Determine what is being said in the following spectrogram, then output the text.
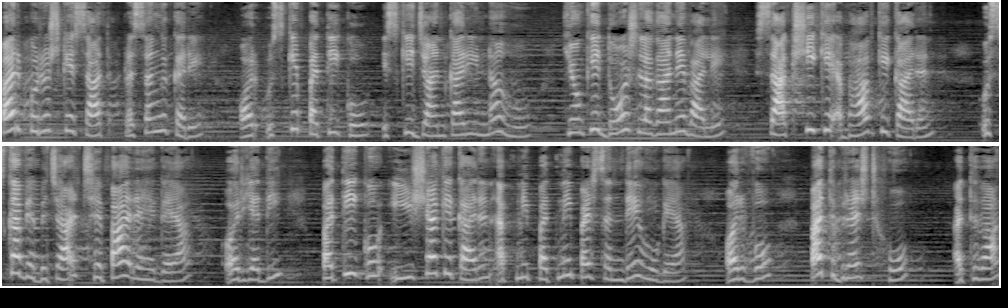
पर पुरुष के साथ प्रसंग करे और उसके पति को इसकी जानकारी न हो क्योंकि दोष लगाने वाले साक्षी के अभाव के कारण उसका व्यभिचार छिपा रह गया और यदि पति को ईर्ष्या के कारण अपनी पत्नी पर संदेह हो गया और वो पथ भ्रष्ट हो, अथवा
